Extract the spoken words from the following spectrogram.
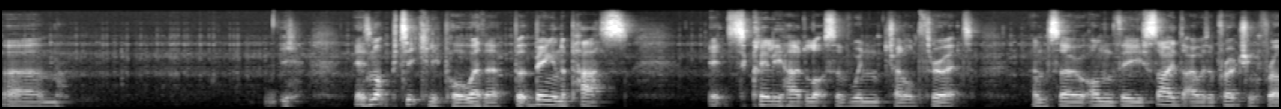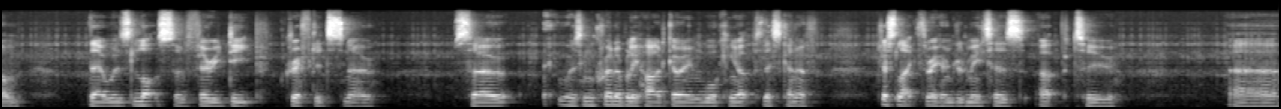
Um, it's not particularly poor weather, but being in the pass, it's clearly had lots of wind channeled through it. And so on the side that I was approaching from, there was lots of very deep drifted snow. So it was incredibly hard going walking up this kind of just like 300 meters up to uh,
